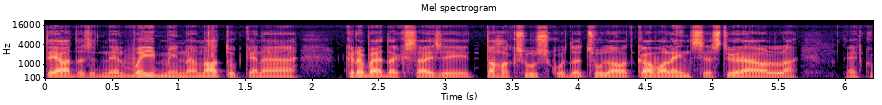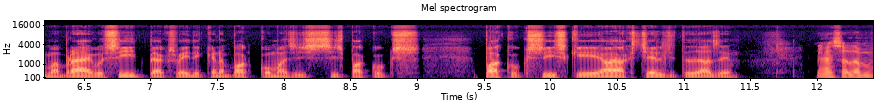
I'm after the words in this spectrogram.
teades, et neil võib minna natukene krõbedaks asi, tahaks uskuda, et suudavad ka Valenciast üle olla. et kui ma praegu siit peaks veidikene pakkuma, siis, siis pakuks, pakuks siiski ajaks Chelsea't edasi nojah, seal on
